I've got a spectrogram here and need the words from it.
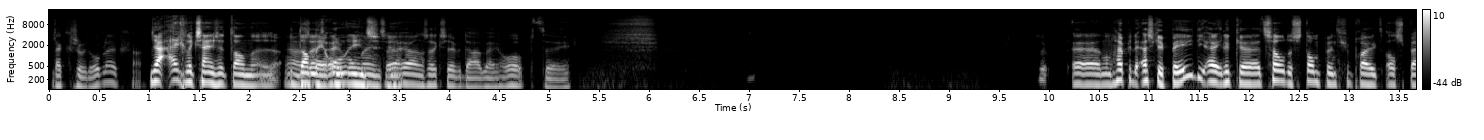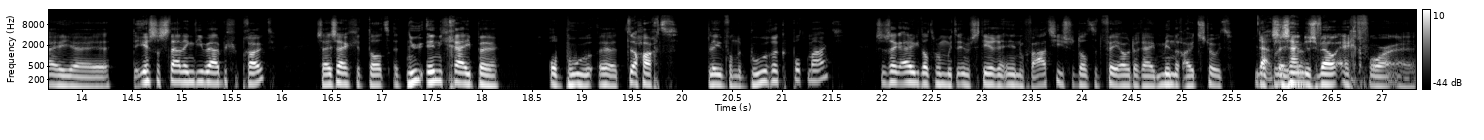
lekker zo door blijven gaan. Ja, eigenlijk zijn ze het dan, Ja, dan mee oneens. ja. Ja, dan zet ik ze even daarbij. Zo, dan heb je de SGP, die eigenlijk eh, hetzelfde standpunt gebruikt als bij eh, de eerste stelling die we hebben gebruikt. Zij zeggen dat het nu ingrijpen op boer, eh, te hard het leven van de boeren kapot maakt. Ze zeggen eigenlijk dat we moeten investeren in innovatie, zodat het veehouderij minder uitstoot. Ja, ze zijn dus wel echt voor... eh,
